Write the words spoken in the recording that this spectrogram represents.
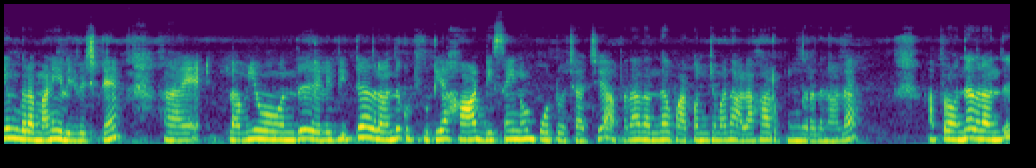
யூங்கிற மாதிரி எழுதி வச்சுட்டேன். லவ் யூ வந்து எழுதிட்டு அதில் வந்து குட்டி குட்டியாக ஹார்ட் டிசைனும் போட்டு வச்சாச்சு. அப்போ தான் அது வந்து கொஞ்சமாக தான் அழகாக இருக்குங்கிறதுனால அப்புறம் வந்து அதில் வந்து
